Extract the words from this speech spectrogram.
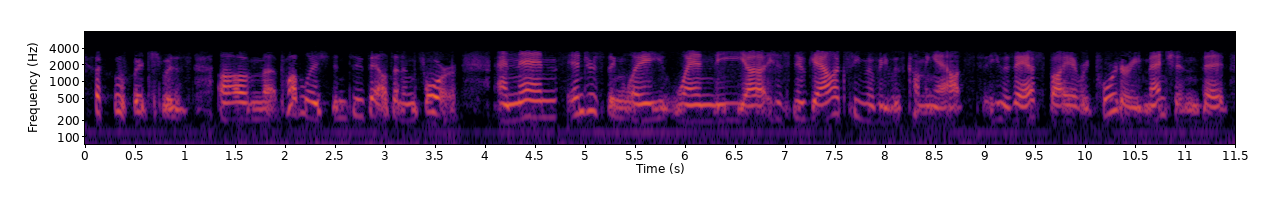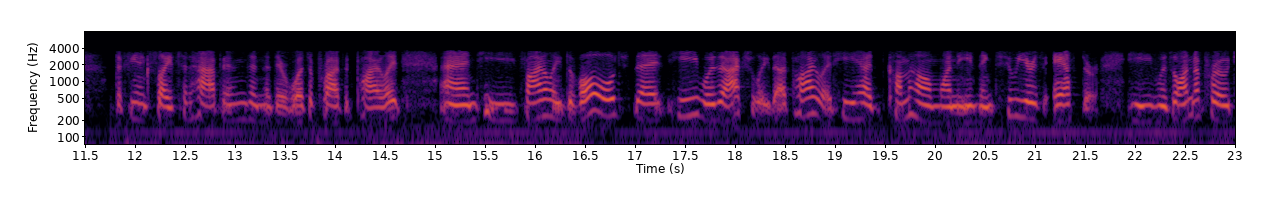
which was um, published in 2004. And then, interestingly, when the uh, his new Galaxy movie was coming out, he was asked by a reporter. He mentioned that the Phoenix Lights had happened and that there was a private pilot. And he finally divulged that he was actually that pilot. He had come home one evening two years after. He was on approach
